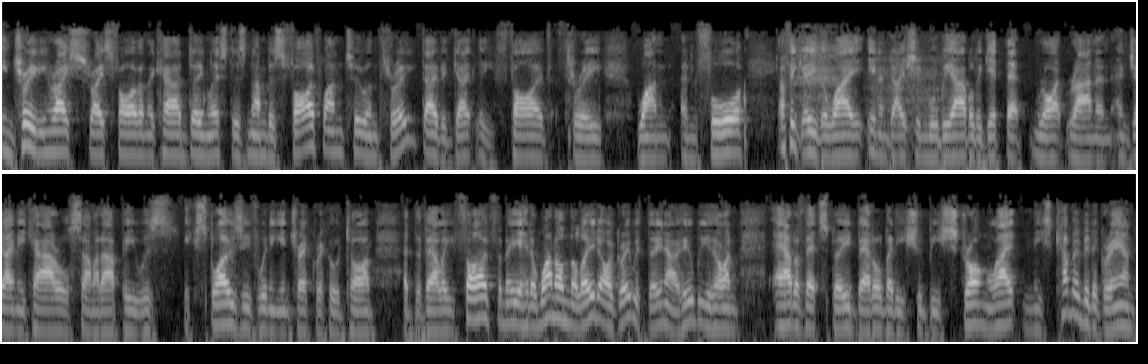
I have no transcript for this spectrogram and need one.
Intriguing race, race five on the card. Dean Lester's numbers five, one, two, and three. David Gately five, three, one, and four. I think either way, Inundation will be able to get that right run, and, and Jamie Carr will sum it up. He was explosive, winning in track record time at the Valley. Five for me, He had a one on the lead. I agree with Dino. He'll be on out of that speed battle, but he should be strong late, and he's covered a bit of ground.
